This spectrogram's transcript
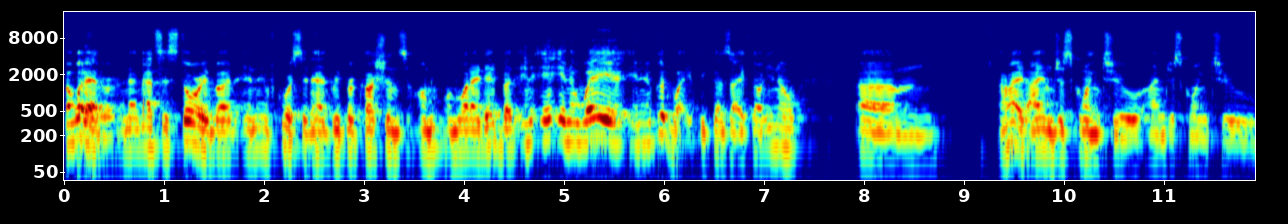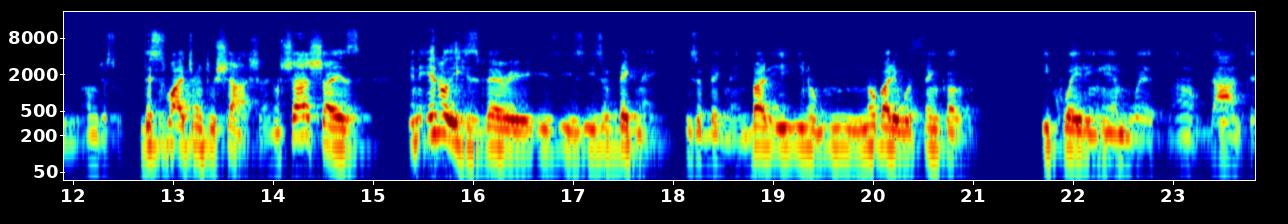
but whatever. And that's his story. But, and of course it had repercussions on, on what I did, but in, in a way, in a good way, because I thought, you know, um, all right, I am just going to, I'm just going to, I'm just, this is why I turned to Sciascia. You know, Sciascia is, in Italy, he's very, he's, he's, he's a big name. He's a big name, but he, you know, nobody would think of equating him with, I don't know, Dante.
